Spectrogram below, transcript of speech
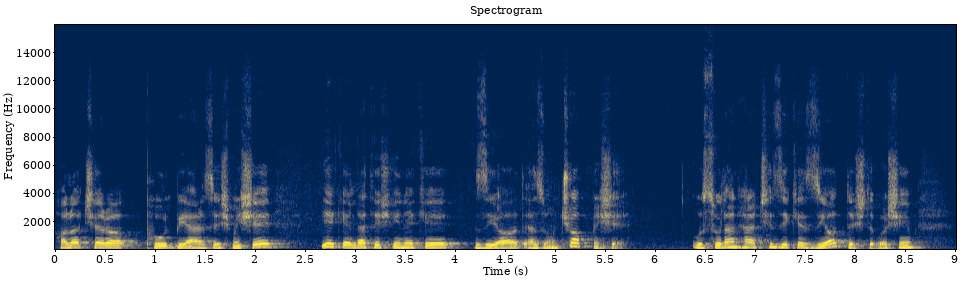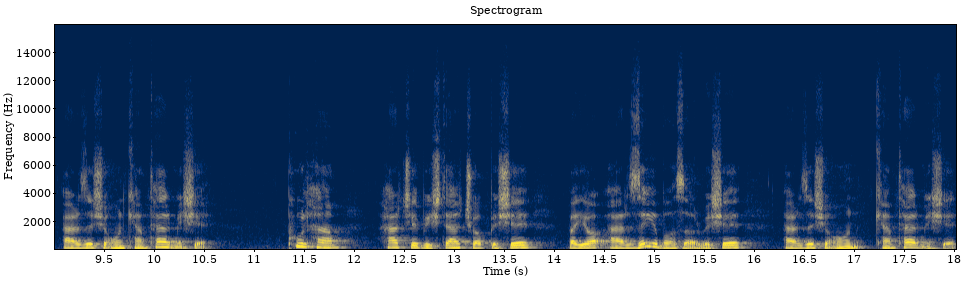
حالا چرا پول بیارزش میشه؟ یک علتش اینه که زیاد از اون چاپ میشه. اصولا هر چیزی که زیاد داشته باشیم ارزش اون کمتر میشه. پول هم هرچه بیشتر چاپ بشه و یا عرضه بازار بشه ارزش اون کمتر میشه.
